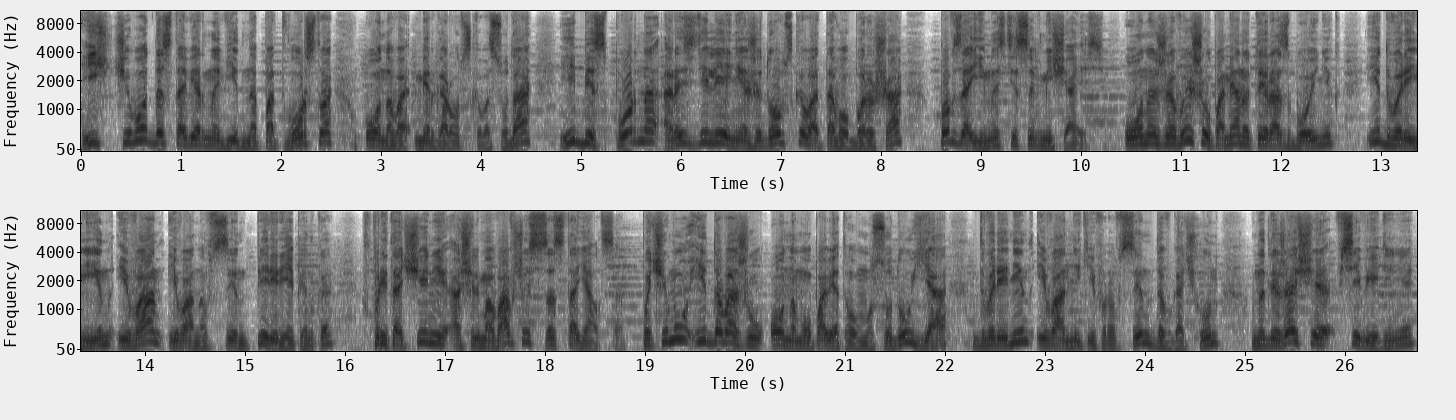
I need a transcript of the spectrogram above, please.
из чего достоверно видно потворство оного Миргородского суда и бесспорно разделение жидовского от того барыша по взаимности совмещаясь. Он же вышеупомянутый разбойник и дворянин Иван Иванов сын Перерепенко в приточении ошельмовавшись состоялся. Почему и довожу оному поветовому суду я, дворянин Иван Никифоров сын Довгачхун, в надлежащее всеведение,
